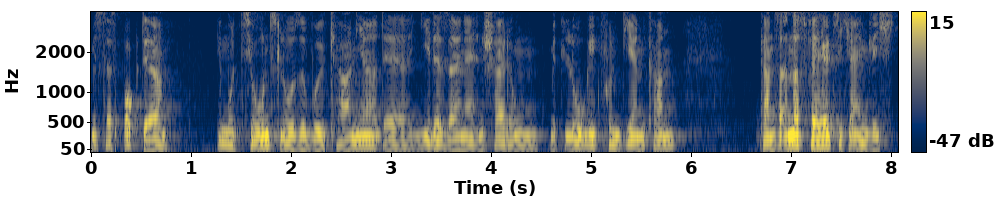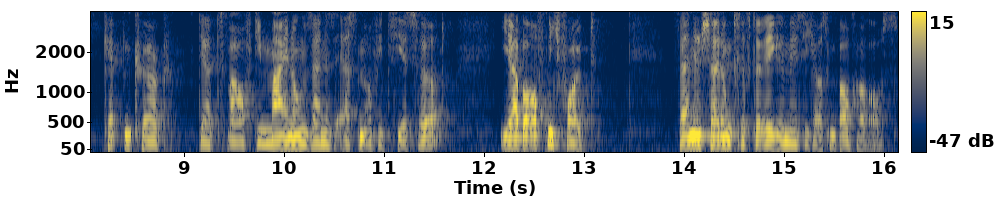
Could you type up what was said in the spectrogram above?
Mr. Spock, der emotionslose Vulkanier, der jede seiner Entscheidungen mit Logik fundieren kann. Ganz anders verhält sich eigentlich Captain Kirk, der zwar auf die Meinung seines ersten Offiziers hört, ihr aber oft nicht folgt. Seine Entscheidung trifft er regelmäßig aus dem Bauch heraus.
